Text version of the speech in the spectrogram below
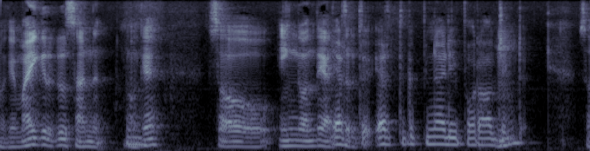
ஓகே மைக் இருக்குது சன்னு. ஓகே ஸோ இங்கே வந்து எர்த் எர்த்து எர்த்துக்கு பின்னாடி போகிற ஆப்ஜெக்ட் ஸோ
